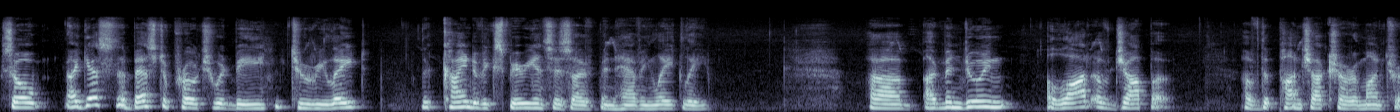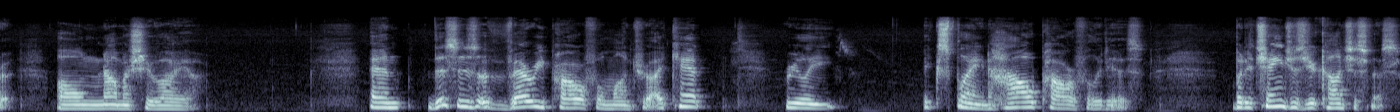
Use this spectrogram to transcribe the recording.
So I guess the best approach would be to relate the kind of experiences I've been having lately. Uh, I've been doing a lot of japa of the Panchakshara mantra, Om Namah Shivaya. And this is a very powerful mantra. I can't really explain how powerful it is, but it changes your consciousness.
